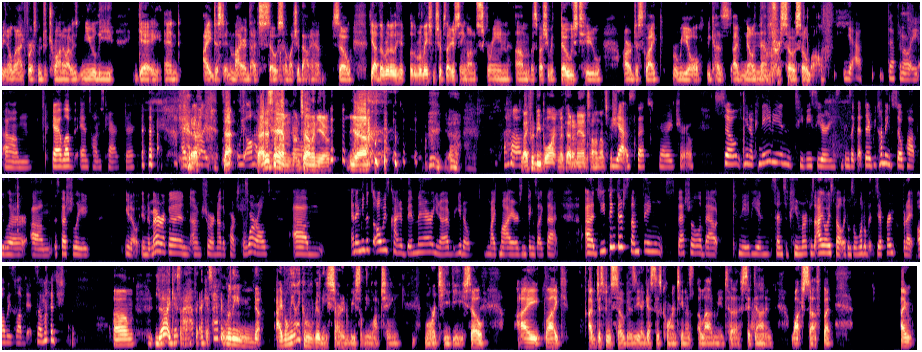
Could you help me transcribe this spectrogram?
you know, when I first moved to Toronto, I was newly gay, and I just admired that so so much about him. So yeah, the, rela- the relationships that you're seeing on screen, um, especially with those two, are just like real because I've known them for so so long. Yeah, definitely. Um, yeah, I love Anton's character. I feel Yeah. like That we all have that is him. I'm telling you. Yeah. yeah. Um, Life would be boring without an Anton. That's for sure. Yes, that's very true. So, you know, Canadian TV series and things like that, they're becoming so popular, um, especially, you know, in America and I'm sure in other parts of the world. Um, and I mean, it's always kind of been there, you know, every, you know, Mike Myers and things like that. Uh, do you think there's something special about Canadian sense of humor? Because I always felt like it was a little bit different, but I always loved it so much. Um, yeah, I guess I haven't. I guess I haven't really. No, I've only like really started recently watching more TV. So I like. I've just been so busy. I guess this quarantine has allowed me to sit down and watch stuff. But I'm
